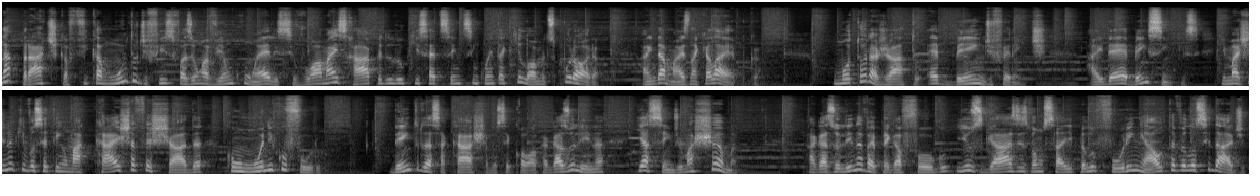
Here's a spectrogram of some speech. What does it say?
Na prática, fica muito difícil fazer um avião com hélice voar mais rápido do que 750 km por hora, ainda mais naquela época. O motor a jato é bem diferente. A ideia é bem simples. Imagina que você tem uma caixa fechada com um único furo. Dentro dessa caixa você coloca gasolina e acende uma chama. A gasolina vai pegar fogo e os gases vão sair pelo furo em alta velocidade,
